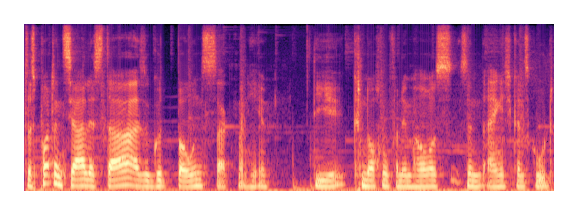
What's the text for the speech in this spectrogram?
Das Potenzial ist da, also Good Bones sagt man hier. Die Knochen von dem Haus sind eigentlich ganz gut.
